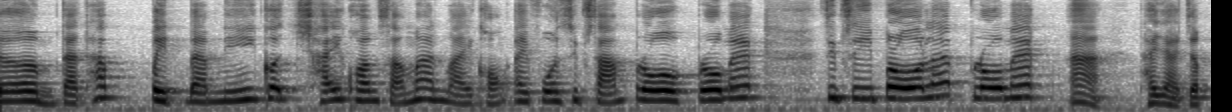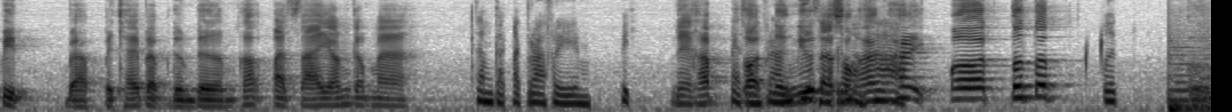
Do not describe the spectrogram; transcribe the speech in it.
เดิมๆ แต่ถ้าปิดแบบนี้ก็ใช้ความสามารถใหม่ของ iPhone 13 Pro Pro Max 14 Pro และ Pro Max อะ ถ้าอยากจะปิดแบบไปใช้แบบเดิมๆ ก็ปัดซ้ายย้อนกลับมาจำกัดอัตราเฟรม ปิด เนี่ยครับแต่ก็สองครั้งหนึ่งนิ้วแต่สองครั้งเพื่อให้ เปิดตึ๊ดตึ๊ดเปิดเออ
